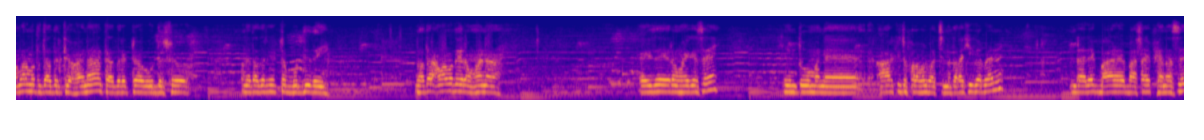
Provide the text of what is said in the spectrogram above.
আমার মতো যাদের যাদেরকে হয় না তাদের একটা উদ্দেশ্য মানে তাদেরকে একটা বুদ্ধি দেই। যাদের আমার মতো এরকম হয় না। এই যে এরকম হয়ে গেছে কিন্তু মানে আর কিছু ফলাফল পাচ্ছি না। তারা কি করবেন? ডাইরেক্ট বাসায় ফ্যান আছে।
